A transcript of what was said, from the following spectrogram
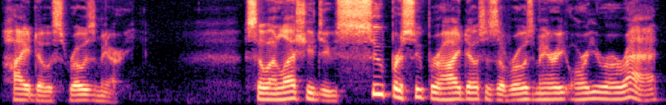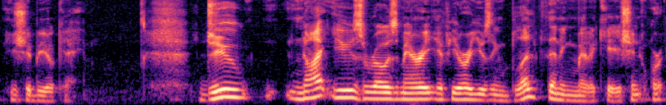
high dose rosemary. So, unless you do super, super high doses of rosemary or you're a rat, you should be okay. Do not use rosemary if you are using blood thinning medication or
